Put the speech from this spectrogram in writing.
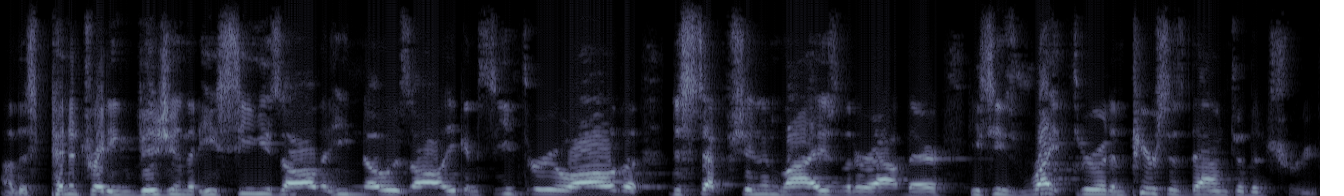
uh, this penetrating vision that he sees all, that he knows all. He can see through all the deception and lies that are out there. He sees right through it and pierces down to the truth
